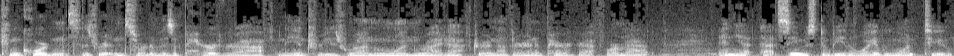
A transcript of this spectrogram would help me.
concordance is written sort of as a paragraph and the entries run one right after another in a paragraph format. And yet that seems to be the way we want to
